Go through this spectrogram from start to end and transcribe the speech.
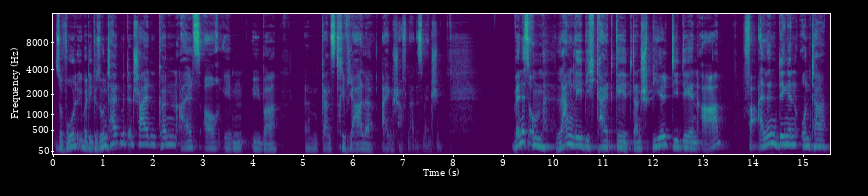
sowohl über die Gesundheit mitentscheiden können, als auch eben über ähm, ganz triviale Eigenschaften eines Menschen. Wenn es um Langlebigkeit geht, dann spielt die DNA vor allen Dingen unter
